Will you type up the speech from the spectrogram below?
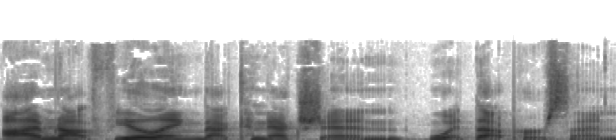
I'm not feeling that connection with that person?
